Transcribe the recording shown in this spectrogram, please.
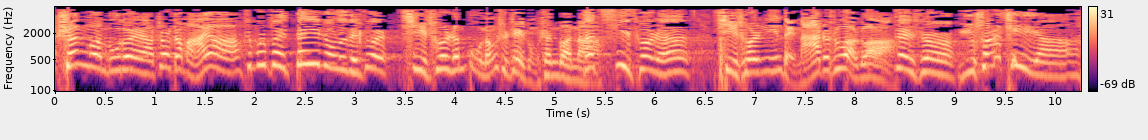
身段不对啊，这是干嘛呀？这不是被逮着了得这？汽车人不能是这种身段呐。那汽车人汽车人您得拿着这个这是雨刷器呀、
